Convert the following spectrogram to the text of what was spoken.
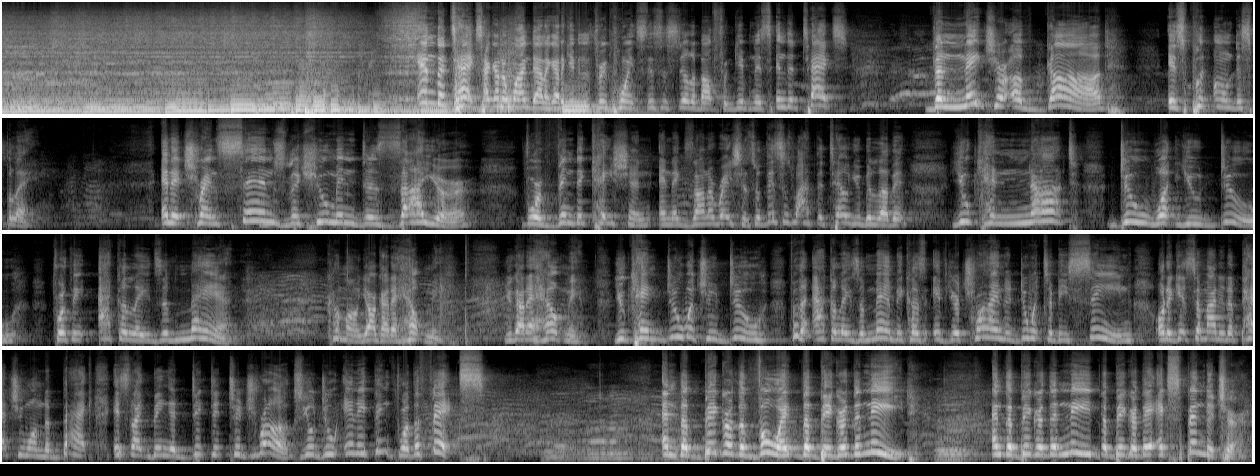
the text, I got to wind down. I got to give you the three points. This is still about forgiveness. In the text, the nature of God is put on display. And it transcends the human desire for vindication and exoneration. So, this is why I have to tell you, beloved, you cannot do what you do for the accolades of man. Come on, y'all got to help me. You got to help me. You can't do what you do for the accolades of man because if you're trying to do it to be seen or to get somebody to pat you on the back, it's like being addicted to drugs. You'll do anything for the fix. And the bigger the void, the bigger the need. And the bigger the need, the bigger the expenditure.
